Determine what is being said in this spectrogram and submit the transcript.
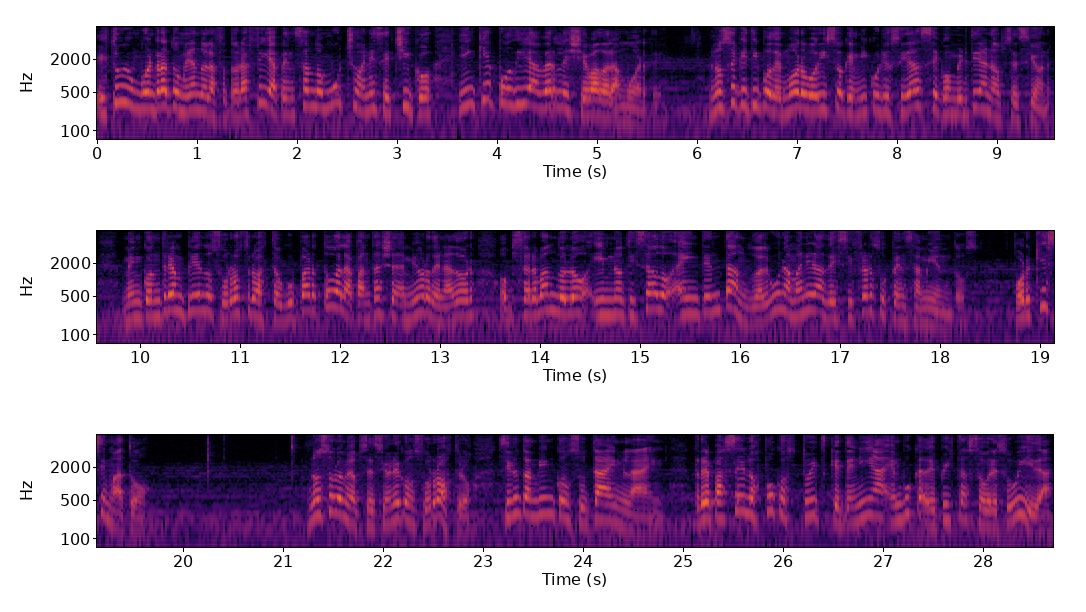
Estuve un buen rato mirando la fotografía pensando mucho en ese chico y en qué podía haberle llevado a la muerte. No sé qué tipo de morbo hizo que mi curiosidad se convirtiera en obsesión. Me encontré ampliando su rostro hasta ocupar toda la pantalla de mi ordenador, observándolo hipnotizado e intentando de alguna manera descifrar sus pensamientos. ¿Por qué se mató? No solo me obsesioné con su rostro, sino también con su timeline. Repasé los pocos tweets que tenía en busca de pistas sobre su vida,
